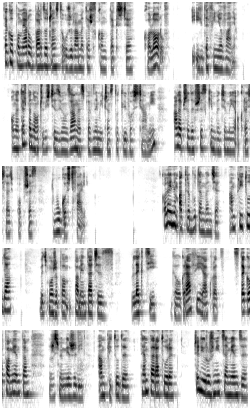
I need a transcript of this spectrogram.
Tego pomiaru bardzo często używamy też w kontekście kolorów i ich definiowania. One też będą oczywiście związane z pewnymi częstotliwościami, ale przede wszystkim będziemy je określać poprzez długość fali. Kolejnym atrybutem będzie amplituda. Być może pa- pamiętacie z lekcji geografii, ja akurat z tego pamiętam, żeśmy mierzyli amplitudy temperatury, czyli różnicę między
